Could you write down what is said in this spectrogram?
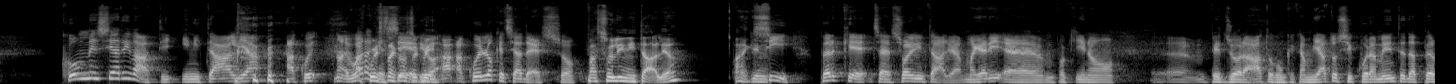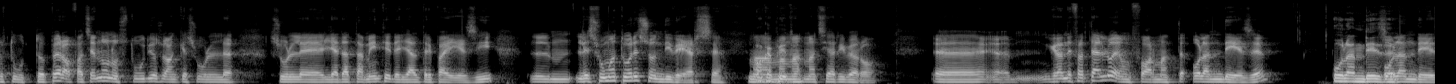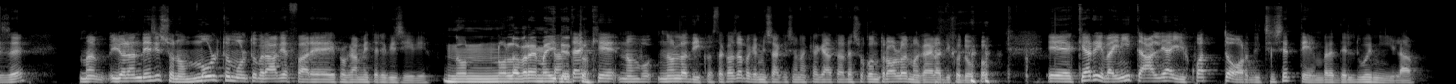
Come si è arrivati in Italia a, que- no, guarda che questa cosa serio, qui. a, a quello che c'è adesso? Ma solo in Italia? Anche in- Sì, perché, cioè, solo in Italia, magari è un pochino ehm, peggiorato, comunque cambiato sicuramente dappertutto, però facendo uno studio anche sul- sugli adattamenti degli altri paesi, l- le sfumature sono diverse, Ho ma, capito. ma- ma ci arriverò. Eh, ehm, Grande Fratello è un format olandese, Olandese. olandese, ma gli olandesi sono molto molto bravi a fare i programmi televisivi. non, non l'avrei mai Tant'è detto. che non, vo- non la dico sta cosa perché mi sa che sia una cagata. Adesso controllo e magari la dico dopo. Eh, che arriva in Italia il 14 settembre del 2000.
